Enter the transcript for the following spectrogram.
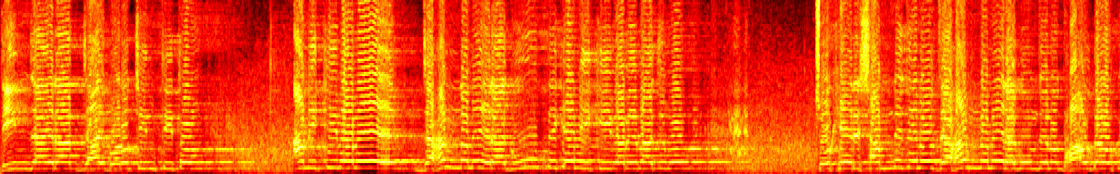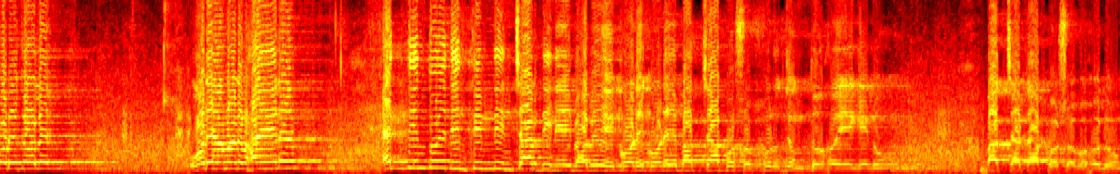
দিন যায়, রাত যায়, বড় চিন্তিত। আমি কীভাবে জাহান্নামের আগুন থেকে আমি কীভাবে বাঁচব? চোখের সামনে যেন জাহান্নামের আগুন যেন ধাও ধাও করে জ্বলে। ওরে আমার ভাইয়েরা একদিন, দুই দিন, তিন দিন, চার দিন এইভাবে করে করে বাচ্চা প্রসব পর্যন্ত হয়ে গেল। বাচ্চাটা প্রসব হলো।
